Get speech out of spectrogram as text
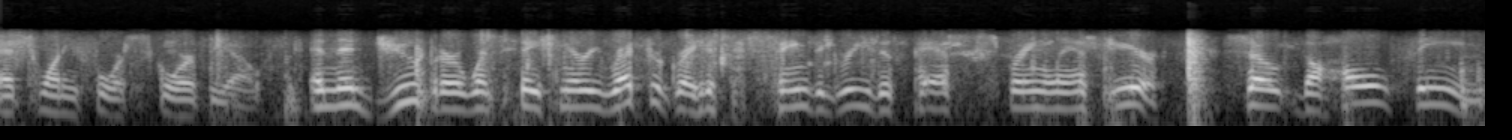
at 24 Scorpio. And then Jupiter went stationary retrograde at the same degree this past spring last year. So the whole theme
